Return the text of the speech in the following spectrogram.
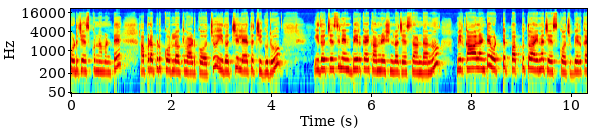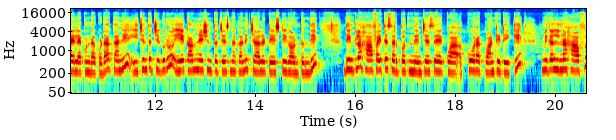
పొడి చేసుకున్నామంటే అప్పుడప్పుడు కూరలోకి వాడుకోవచ్చు. ఇది వచ్చి లేత చిగురు. ఇది వచ్చేసి నేను బీరకాయ కాంబినేషన్లో చేస్తూ ఉన్నాను మీరు కావాలంటే ఒట్టి పప్పుతో అయినా చేసుకోవచ్చు బీరకాయ లేకుండా కూడా. కానీ ఈ చింత చిగురు ఏ కాంబినేషన్తో చేసినా కానీ చాలా టేస్టీగా ఉంటుంది. దీంట్లో హాఫ్ అయితే సరిపోతుంది. నేను చేసే క్వా కూర క్వాంటిటీకి మిగిలిన హాఫ్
